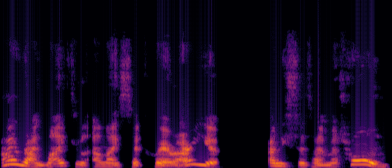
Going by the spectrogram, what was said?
I rang Michael and I said, where are you? And he says, I'm at home.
